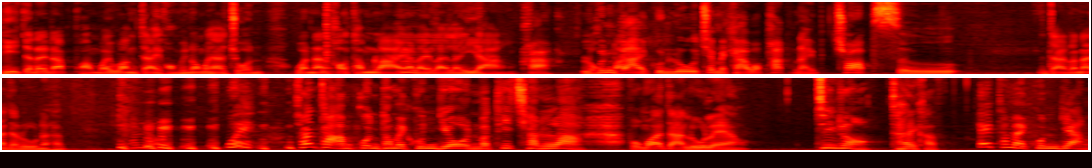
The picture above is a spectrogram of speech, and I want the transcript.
ที่จะได้รับความไว้วางใจของพี่น้องประชาชชนวันนั้นเขาทำลายอะไรหลาย ๆ อย่างค่ะลงคุณไปกายคุณรู้ใช่ไหมคะว่าพักไหนชอบซื้อ อาจารย์ก็น่าจะรู้นะครับฉันเหรอเว้ยฉันถามคุณทำไมคุณโยนมาที่ฉันล่ะ ผมว่าอาจารย์รู้แล้ว จริงเหรอ ใช่ครับ เอ๊ะทำไมคุณอย่าง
